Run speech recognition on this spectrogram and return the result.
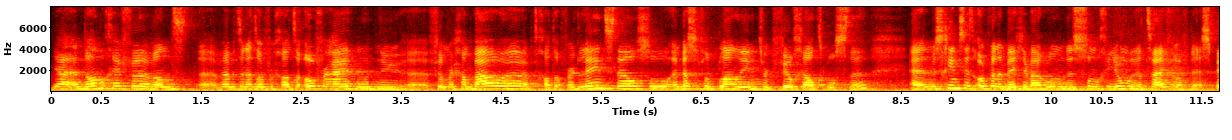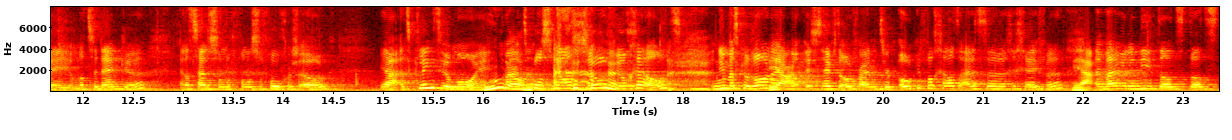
Ja, en dan nog even, want uh, we hebben het er net over gehad, de overheid moet nu uh, veel meer gaan bouwen. We hebben het gehad over het leenstelsel en best wel veel plannen die natuurlijk veel geld kosten. En misschien zit ook wel een beetje waarom dus sommige jongeren twijfelen over de SP. Omdat ze denken, en dat zeiden sommige van onze volgers ook, ja, het klinkt heel mooi, Hoe maar dan? het kost wel zoveel geld. Nu met corona Ja. is, heeft de overheid natuurlijk ook heel veel geld uitgegeven. Ja. En wij willen niet dat, dat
